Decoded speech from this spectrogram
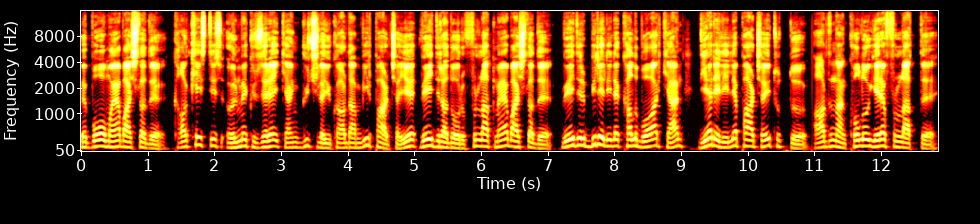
ve boğmaya başladı. Kalkestis ölmek üzereyken güçle yukarıdan bir parçayı Vader'a doğru fırlatmaya başladı. Vader bir eliyle Kal'ı boğarken diğer eliyle parçayı tuttu. Ardından kolu yere fırlattı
